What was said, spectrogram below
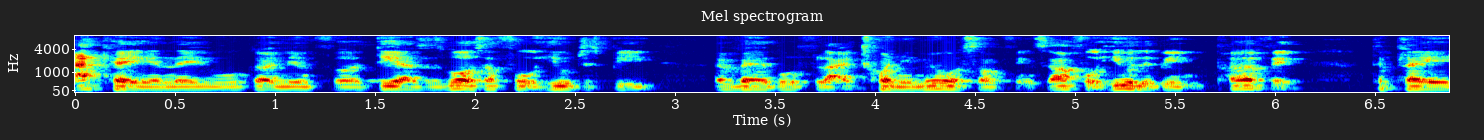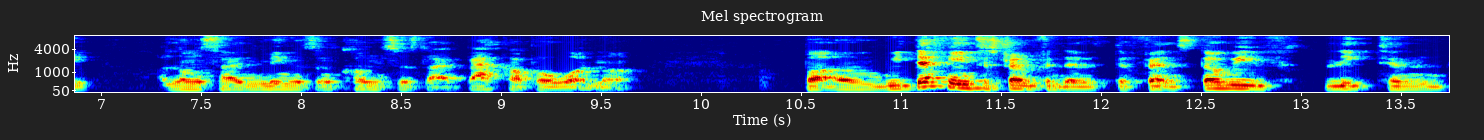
Ake and they were going in for Dias as well. So I thought he would just be available for like 20 mil or something. So I thought he would have been perfect to play alongside Mings and Constance, like backup or whatnot. But um, we definitely need to strengthen the defense. Though we've leaked in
